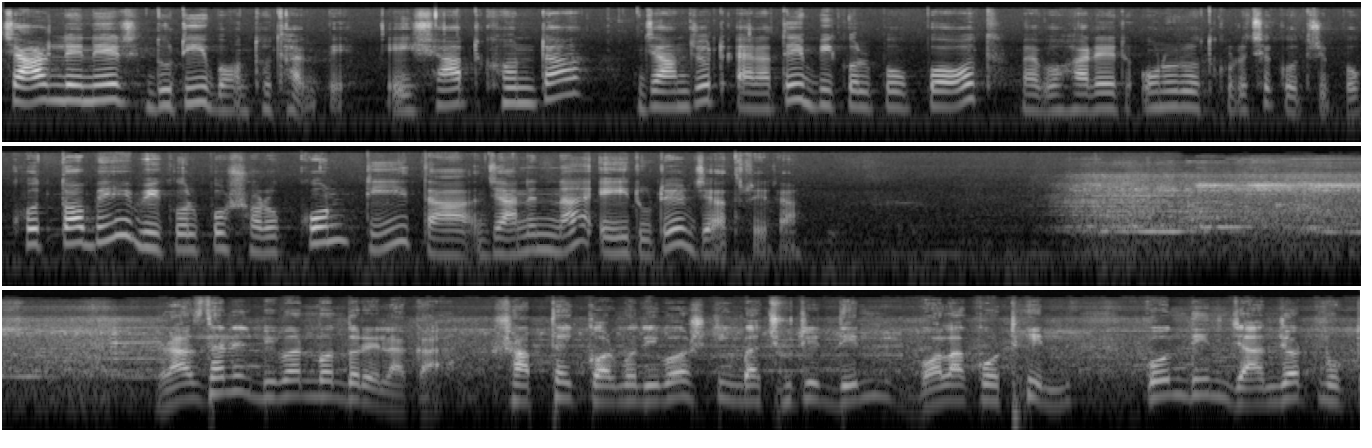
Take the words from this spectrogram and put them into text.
চার লেনের দুটি বন্ধ থাকবে। এই ষাট ঘণ্টা যানজট এড়াতে বিকল্প পথ ব্যবহারের অনুরোধ করেছে কর্তৃপক্ষ। তবে বিকল্প সড়ক কোনটি তা জানেন না এই রুটের যাত্রীরা। রাজধানীর বিমানবন্দর এলাকা। সাপ্তাহিক কর্মদিবস কিংবা ছুটির দিন বলা কঠিন। কোন দিন যানজট মুক্ত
